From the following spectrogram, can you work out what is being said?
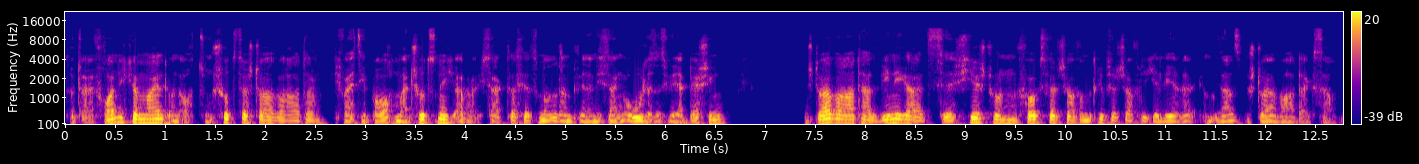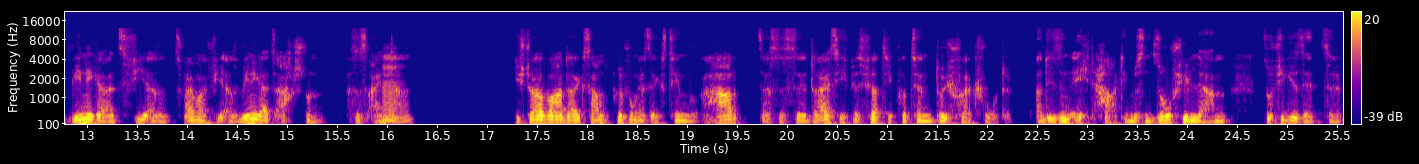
total freundlich gemeint und auch zum Schutz der Steuerberater. Ich weiß, die brauchen meinen Schutz nicht, aber ich sage das jetzt mal so, damit wir nicht sagen, oh, das ist wieder Bashing. Ein Steuerberater hat weniger als äh, vier Stunden Volkswirtschaft und betriebswirtschaftliche Lehre im gesamten Steuerberaterexamen. Weniger als vier, also zweimal vier, also weniger als acht Stunden. Das ist ein mhm. Tag. Die Steuerberater-Examensprüfung ist extrem hart. Das ist 30 äh, bis 40 Prozent Durchfallquote. Also die sind echt hart. Die müssen so viel lernen, so viel Gesetze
